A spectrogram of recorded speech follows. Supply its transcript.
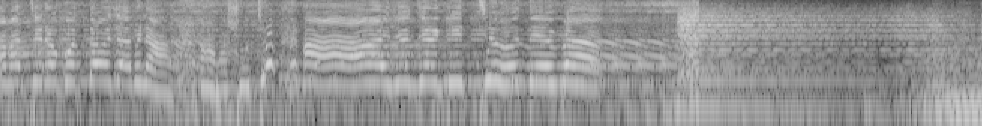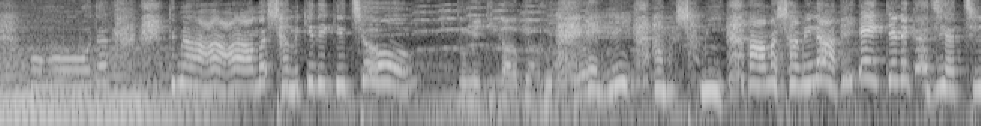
আমার ছেড়ে করতেও যাবে না। আমার সূর্য, আমার সূর্যের কিচ্ছু হতে পা তুমি আমার স্বামীকে দেখিয়েছো? তুমি কি কাউকে খুঁজছো? আমার স্বামী আমার স্বামী না এই ট্রেনে কাজে যাচ্ছিল।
